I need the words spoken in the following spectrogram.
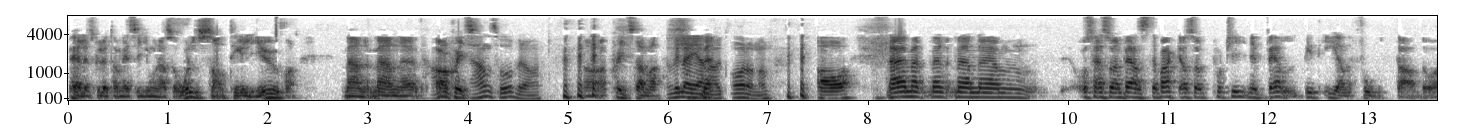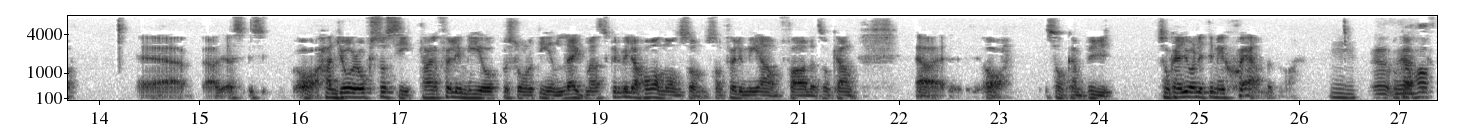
Pelle skulle ta med sig Jonas Olsson till Djurgården. Men, men eh, ja, skits, är han så bra? ja, skitsamma. Jag vill gärna Men- ha kvar honom. Ja, nej men, men, men ehm, och sen så en vänsterback, alltså Portin är väldigt enfotad och eh, ja, han gör också sitt, han följer med upp och slår ett inlägg men jag skulle vilja ha någon som, som följer med anfallen som kan, eh, ja, som kan byta, som kan göra lite mer själv. Va? Mm. Vi, vi har haft,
